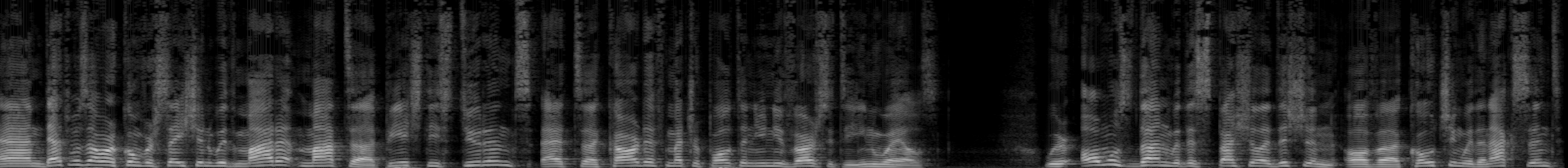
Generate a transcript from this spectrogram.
And that was our conversation with Mara Mata, PhD student at uh, Cardiff Metropolitan University in Wales. We're almost done with this special edition of uh, Coaching with an Accent,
